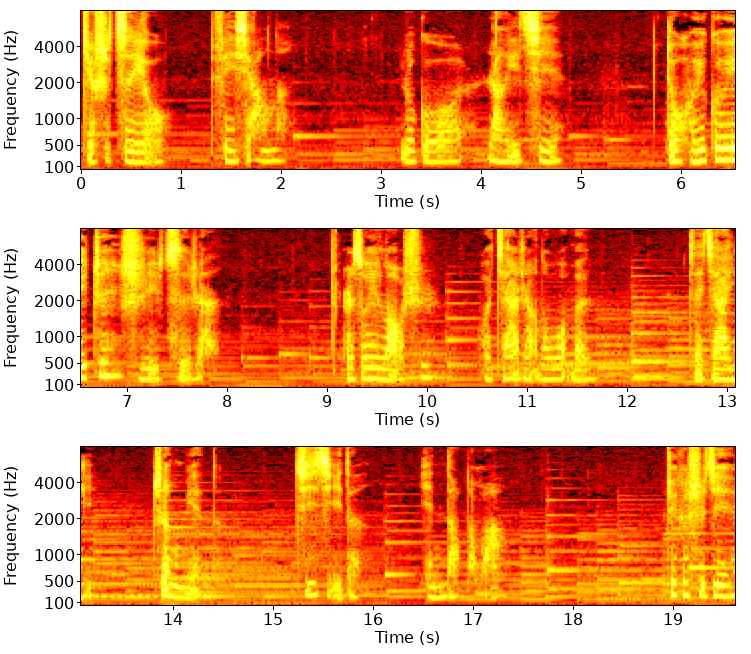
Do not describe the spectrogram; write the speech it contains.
就是自由飞翔呢？如果让一切都回归真实与自然，而作为老师或家长的我们，再加以正面的、积极的。引导的话，这个世界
